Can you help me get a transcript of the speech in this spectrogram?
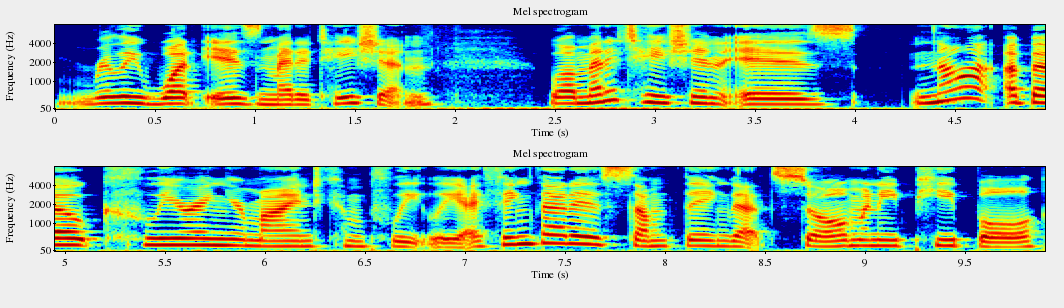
really what is meditation? Well, meditation is not about clearing your mind completely. I think that is something that so many people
